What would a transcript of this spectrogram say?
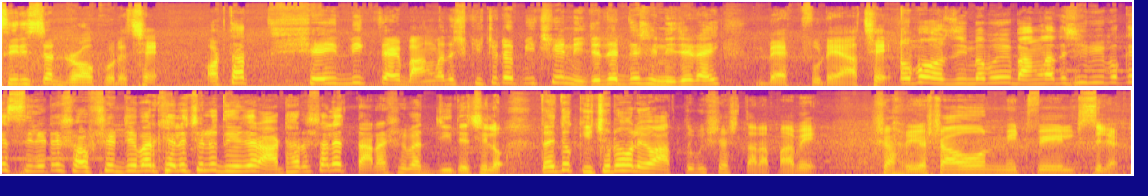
সিরিজটা ড্র করেছে। অর্থাৎ সেই দিকটায় বাংলাদেশ কিছুটা পিছিয়ে নিজেদের দেশে নিজেরাই ব্যাকফুটে আছে। তবুও জিম্বাবুয়ে বাংলাদেশের বিপক্ষে সিলেটে সবশেষ যেবার খেলেছিল দুই হাজার আঠারো সালে, তারা সেবার জিতেছিল। তাই তো কিছুটা হলেও আত্মবিশ্বাস তারা পাবে। শাহরিয়া শাওন মিডফিল্ড সিলেট।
